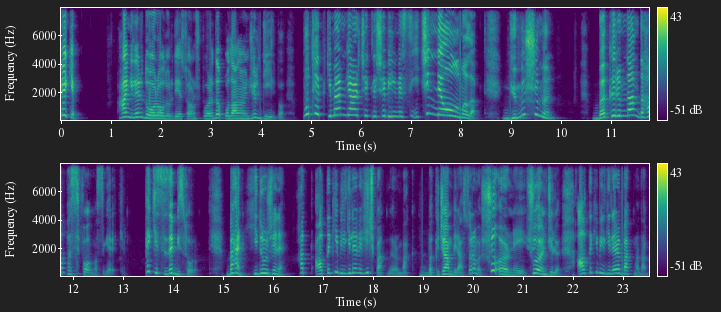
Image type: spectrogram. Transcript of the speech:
Peki hangileri doğru olur diye sormuş. Bu arada olan öncül değil bu. Bu tepkimem gerçekleşebilmesi için ne olmalı? Gümüşümün bakırımdan daha pasif olması gerekir. Peki size bir soru. Ben hidrojene hat alttaki bilgilere hiç bakmıyorum bak. Bakacağım biraz sonra ama şu örneği, şu öncülü alttaki bilgilere bakmadan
